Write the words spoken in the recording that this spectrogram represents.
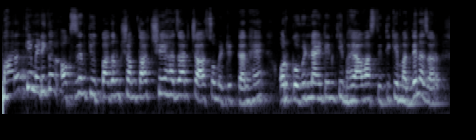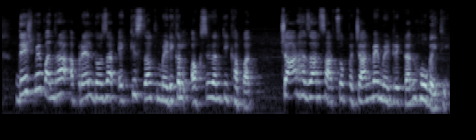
भारत की मेडिकल ऑक्सीजन की उत्पादन क्षमता 6,400 मीट्रिक टन है और कोविड 19 की भयावह स्थिति के मद्देनजर देश में 15 अप्रैल 2021 तक मेडिकल ऑक्सीजन की खपत चार मीट्रिक टन हो गई थी।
